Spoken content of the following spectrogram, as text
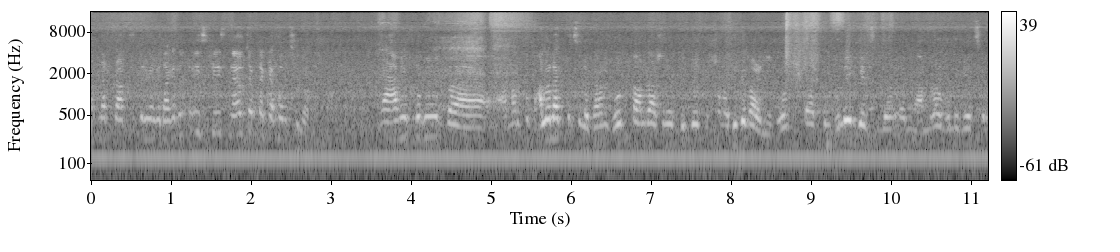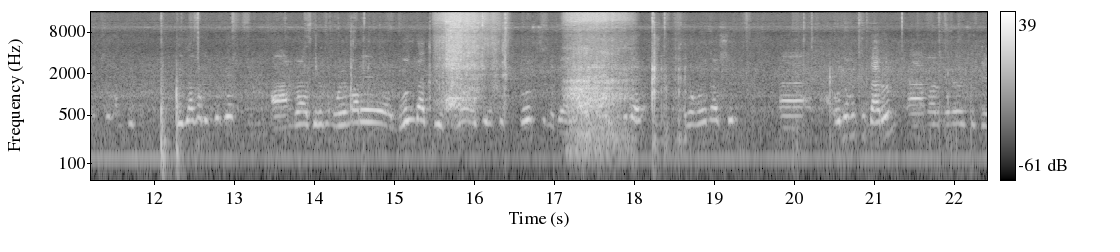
আপনার প্রার্থীদের ভাবে দাগাতে তো এই স্টেজ কেমন ছিল? না আমি খুবই আমার খুব ভালো লাগতেছিল কারণ ভোট তো আমরা আসলে দীর্ঘ সময় দিতে পারিনি। ভোটটা একদম ভুলেই গিয়েছিল এবং আমরাও ভুলে গিয়েছিলাম। সেখান থেকে সেই জায়গাটি থেকে আমরা যেরকম ওয়েমারে গোল দাগ দেওয়া। এবং ওয়েমারশিপ অনুভূতি দারুণ। আমার মনে হচ্ছে যে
